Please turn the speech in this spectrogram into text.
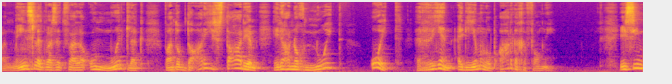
Want menslik was dit vir hulle onmoontlik, want op daardie stadium het daar nog nooit ooit reën uit die hemel op aarde geval nie. Jy sien,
